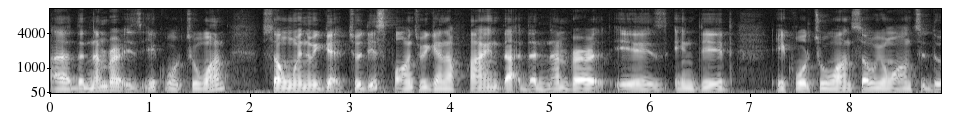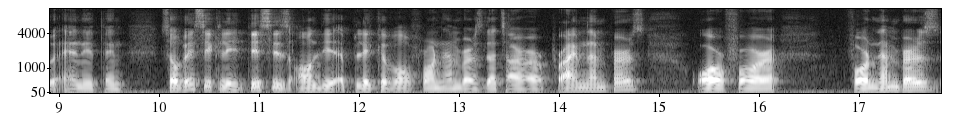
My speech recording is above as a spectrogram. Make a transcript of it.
uh, the number is equal to 1 so when we get to this point we're gonna find that the number is indeed equal to 1 so we won't do anything so basically this is only applicable for numbers that are prime numbers or for for numbers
